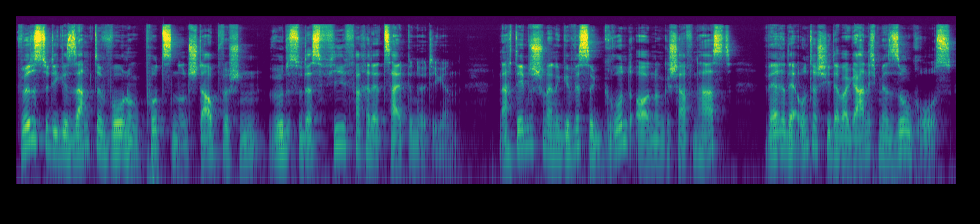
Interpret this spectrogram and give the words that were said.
Würdest du die gesamte Wohnung putzen und Staubwischen, würdest du das Vielfache der Zeit benötigen. Nachdem du schon eine gewisse Grundordnung geschaffen hast, wäre der Unterschied aber gar nicht mehr so groß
